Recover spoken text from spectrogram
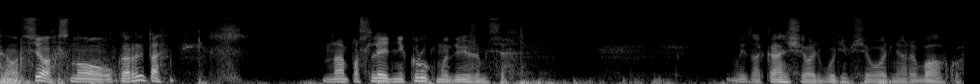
Вот, все, снова у корыта на последний круг мы движемся. И заканчивать будем сегодня рыбалку.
